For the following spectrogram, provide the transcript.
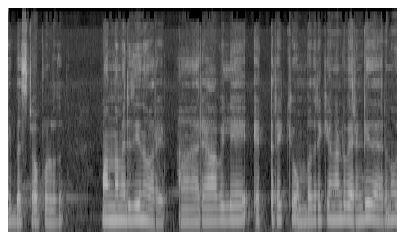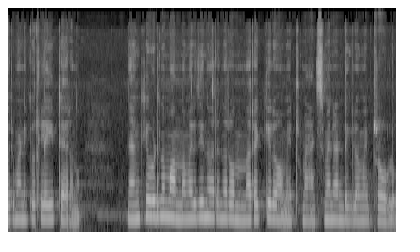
ഈ ബസ് സ്റ്റോപ്പ് ഉള്ളത് മന്നമരുതി എന്ന് പറയും. രാവിലെ എട്ടരയ്ക്കോ ഒമ്പതരയ്ക്കോ അങ്ങാണ്ട് വരേണ്ടതായിരുന്നു. ഒരു മണിക്കൂർ ലേറ്റ് ആയിരുന്നു ഞങ്ങൾക്ക് ഇവിടുന്ന് മന്നമരുതി എന്ന് പറയുന്ന ഒരു ഒന്നര കിലോമീറ്റർ മാക്സിമം രണ്ട് കിലോമീറ്ററേ ഉള്ളൂ.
